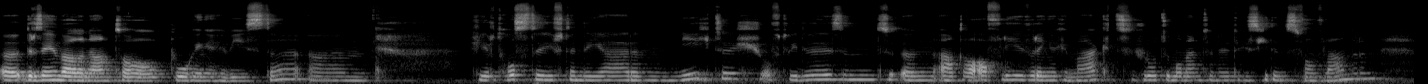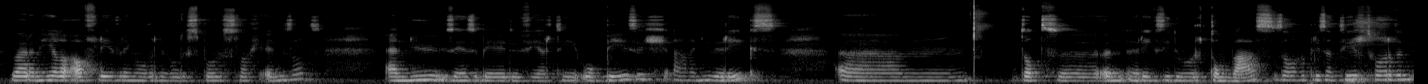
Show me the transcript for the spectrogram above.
Uh, er zijn wel een aantal pogingen geweest. Hè. Um, Geert Hoste heeft in de jaren 90 of 2000 een aantal afleveringen gemaakt, grote momenten uit de geschiedenis van Vlaanderen, waar een hele aflevering over de Sporenslag in zat. En nu zijn ze bij de VRT ook bezig aan een nieuwe reeks. Um, dat uh, een, een, reeks die door Tom Waas zal gepresenteerd worden,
